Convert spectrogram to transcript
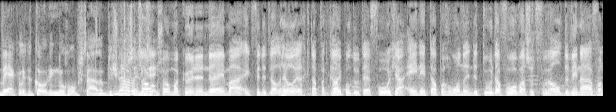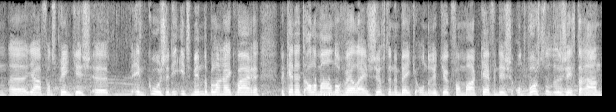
werkelijke koning nog opstaan op de Champs-Élysées? Nou, dat zou ook zomaar kunnen. Nee, maar ik vind het wel heel erg knap wat Greipel doet. Hè. Vorig jaar één etappe gewonnen in de Tour. Daarvoor was het vooral de winnaar van, ja, van sprintjes in koersen die iets minder belangrijk waren. We kennen het allemaal nog wel. Hij zuchtte een beetje onder het juk van Mark Cavendish. Ontworstelde zich daaraan.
